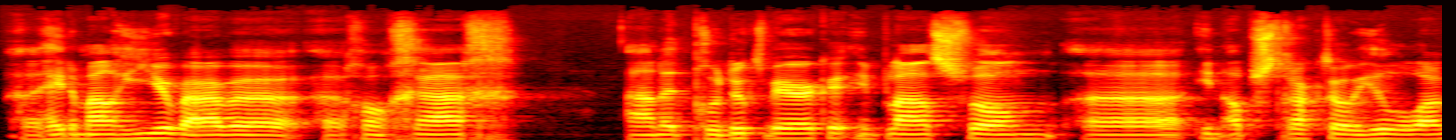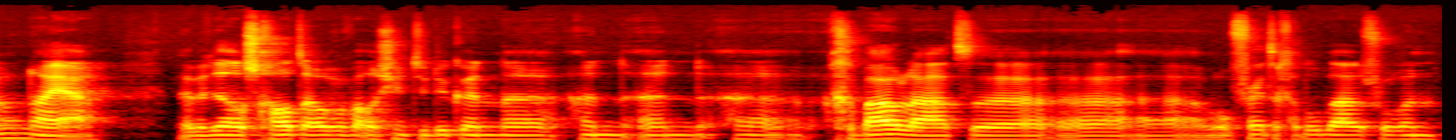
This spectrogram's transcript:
eh, helemaal hier waar we gewoon graag aan het product werken. In plaats van in abstracto heel lang. Nou ja, hebben het wel eens gehad over als je natuurlijk een, eh, een, een eh, gebouw laat eh, eh, offerte gaat opbouwen voor een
